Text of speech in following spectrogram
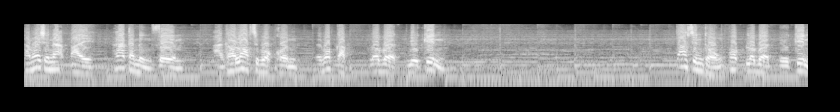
ทำให้ชนะไป 5 ต่อ 1 เฟรม ผ่านเข้ารอบ 16 คนไปพบกับโรเบิร์ตมิลกิน เจ้าสินถงพบโรเบิร์ตมิลกิน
